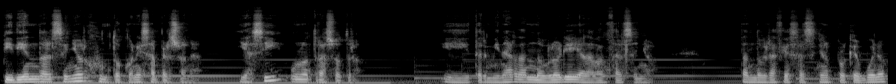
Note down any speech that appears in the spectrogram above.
pidiendo al Señor junto con esa persona. Y así uno tras otro. Y terminar dando gloria y alabanza al Señor. Dando gracias al Señor porque es bueno,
